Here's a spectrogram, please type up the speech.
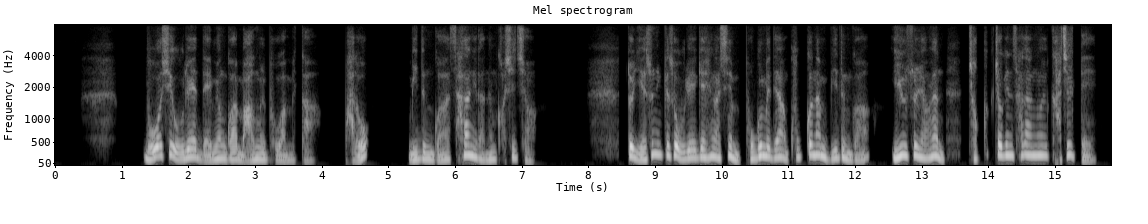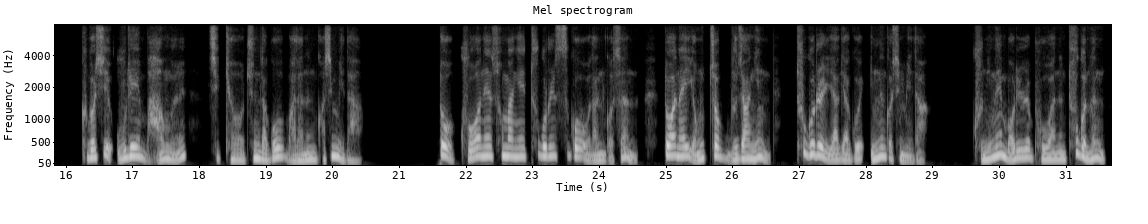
무엇이 우리의 내면과 마음을 보호합니까? 바로 믿음과 사랑이라는 것이죠. 또 예수님께서 우리에게 행하신 복음에 대한 굳건한 믿음과 이웃을 향한 적극적인 사랑을 가질 때 그것이 우리의 마음을 지켜준다고 말하는 것입니다. 또 구원의 소망의 투구를 쓰고라는 것은 또 하나의 영적 무장인 투구를 이야기하고 있는 것입니다. 군인의 머리를 보호하는 투구는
